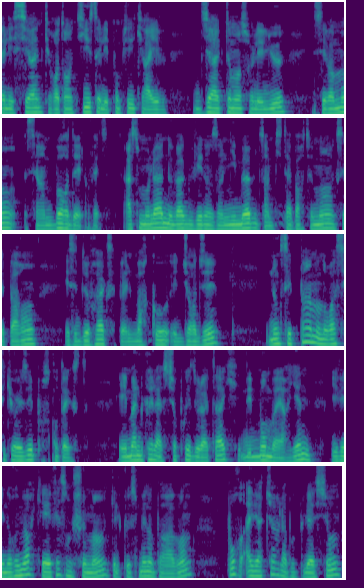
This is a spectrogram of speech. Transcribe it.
t'as les sirènes qui retentissent, t'as les pompiers qui arrivent directement sur les lieux. C'est vraiment, c'est un bordel en fait. À ce moment-là, Novak vivait dans un immeuble, dans un petit appartement avec ses parents et ses deux frères qui s'appellent Marco et Giorgi. Donc c'est pas un endroit sécurisé pour ce contexte. Et malgré la surprise de l'attaque des bombes aériennes, il y avait une rumeur qui avait fait son chemin quelques semaines auparavant pour avertir la population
